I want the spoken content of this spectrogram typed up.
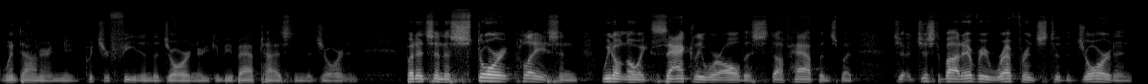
went down there and you put your feet in the Jordan, or you can be baptized in the Jordan. But it's an historic place, and we don't know exactly where all this stuff happens, but j- just about every reference to the Jordan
